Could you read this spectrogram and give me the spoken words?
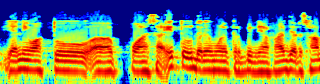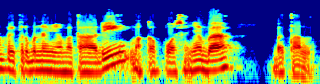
yakni waktu uh, puasa itu dari mulai terbitnya fajar sampai terbenamnya matahari, maka puasanya bah, batal.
